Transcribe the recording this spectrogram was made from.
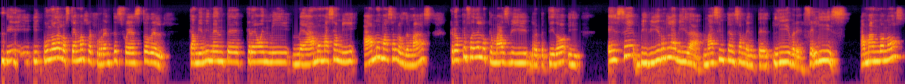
Sí, y, uno de los temas recurrentes fue esto del cambié mi mente, creo en mí, me amo más a mí, amo más a los demás. Creo que fue de lo que más vi repetido y ese vivir la vida más intensamente, libre, feliz, amándonos,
